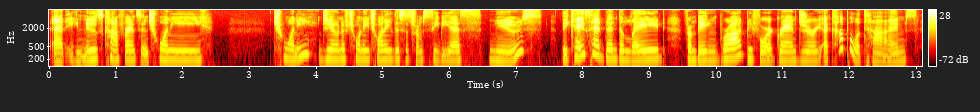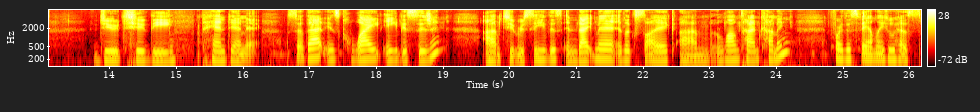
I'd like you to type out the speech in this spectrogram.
at a news conference in 2020, June of 2020. This is from CBS News. The case had been delayed from being brought before a grand jury a couple of times due to the pandemic. So that is quite a decision um, to receive this indictment. It looks like um, a long time coming for this family who has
